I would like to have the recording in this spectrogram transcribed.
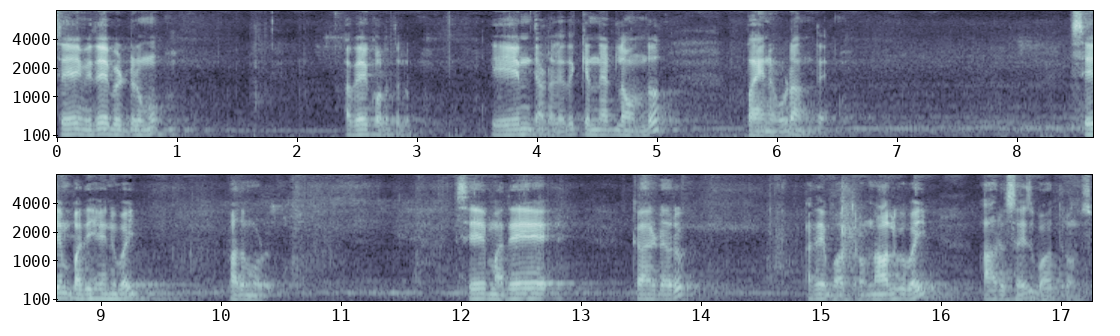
సేమ్ ఇదే బెడ్రూము అవే కొలతలు. ఏం తేడా లేదు. కింద ఎట్లా ఉందో పైన కూడా అంతే. సేమ్ పదిహేను బై పదమూడు. సేమ్ అదే కారిడారు అదే బాత్రూమ్ నాలుగు బై ఆరు సైజ్ బాత్రూమ్స్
